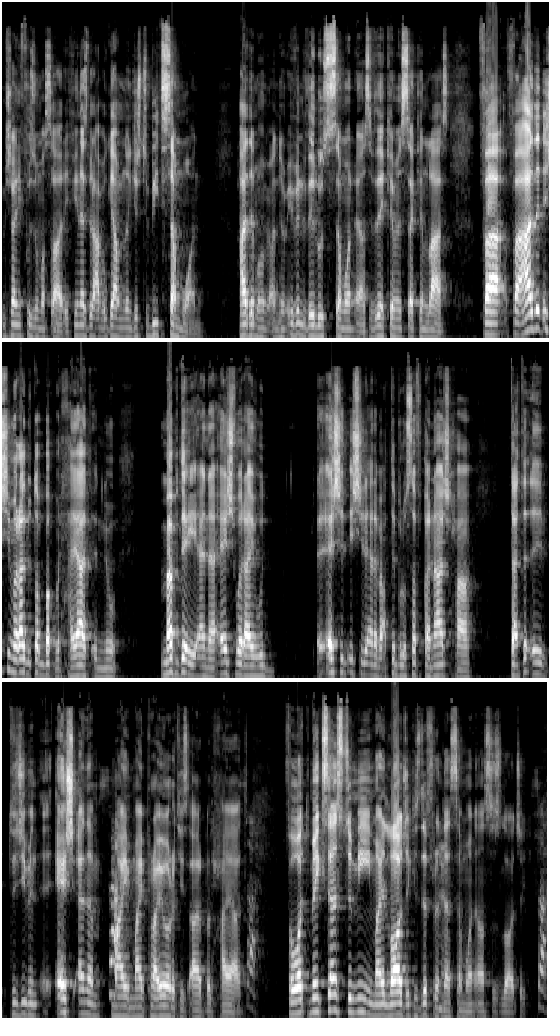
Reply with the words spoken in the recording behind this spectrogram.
مشان يفوزوا مصاري. في ناس بيلعبوا gambling just to beat someone. هذا مهم عندهم. Even if they lose to someone else. If they come in second last. ف... فهذا الإشي مرات بيطبق بالحياة إنه مبدئي أنا إيش what I would إيش الإشي اللي أنا بعتبره صفقة ناجحة؟ تعت... بتجي من إيش أنا صح. my my priorities are بالحياة. صح. ف what makes sense to me my logic is different than someone else's logic. صح.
